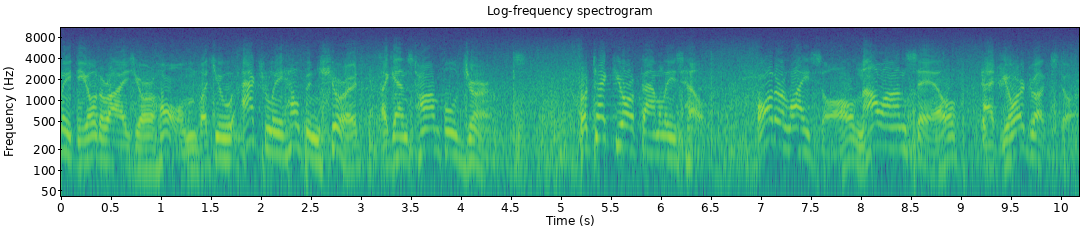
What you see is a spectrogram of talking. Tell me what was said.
Only deodorize your home, but you actually help insure it against harmful germs. Protect your family's health. Order Lysol, now on sale, at your drugstore.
